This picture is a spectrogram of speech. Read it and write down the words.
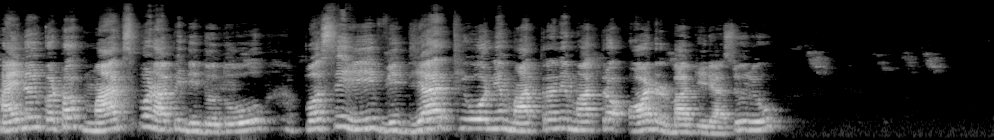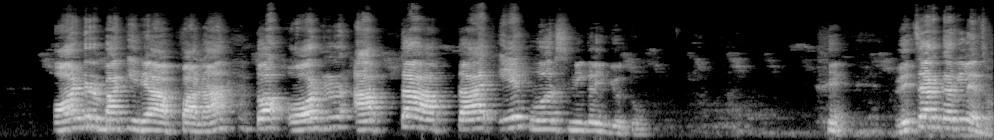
ફાઇનલ કટ ઓફ માર્ક્સ પણ આપી દીધું હતું પછી વિદ્યાર્થીઓને માત્ર ને માત્ર ઓર્ડર બાકી રહ્યા. શું રહ્યું? ઓર્ડર બાકી રહ્યા આપવાના. તો ઓર્ડર આપતા આપતા એક વર્ષ નીકળી ગયું હતું વિચાર કરી લેજો.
